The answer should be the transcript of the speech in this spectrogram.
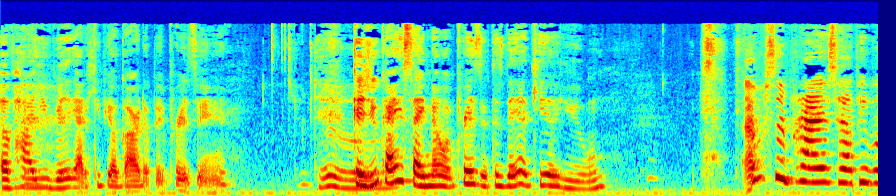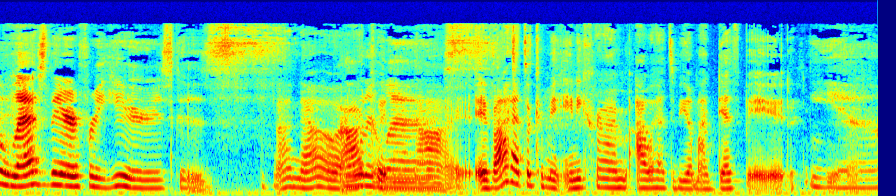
of how you really got to keep your guard up in prison. Dude. Because you can't say no in prison because they'll kill you. I'm surprised how people last there for years. Cause I know. I could last. not. If I had to commit any crime, I would have to be on my deathbed yeah,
